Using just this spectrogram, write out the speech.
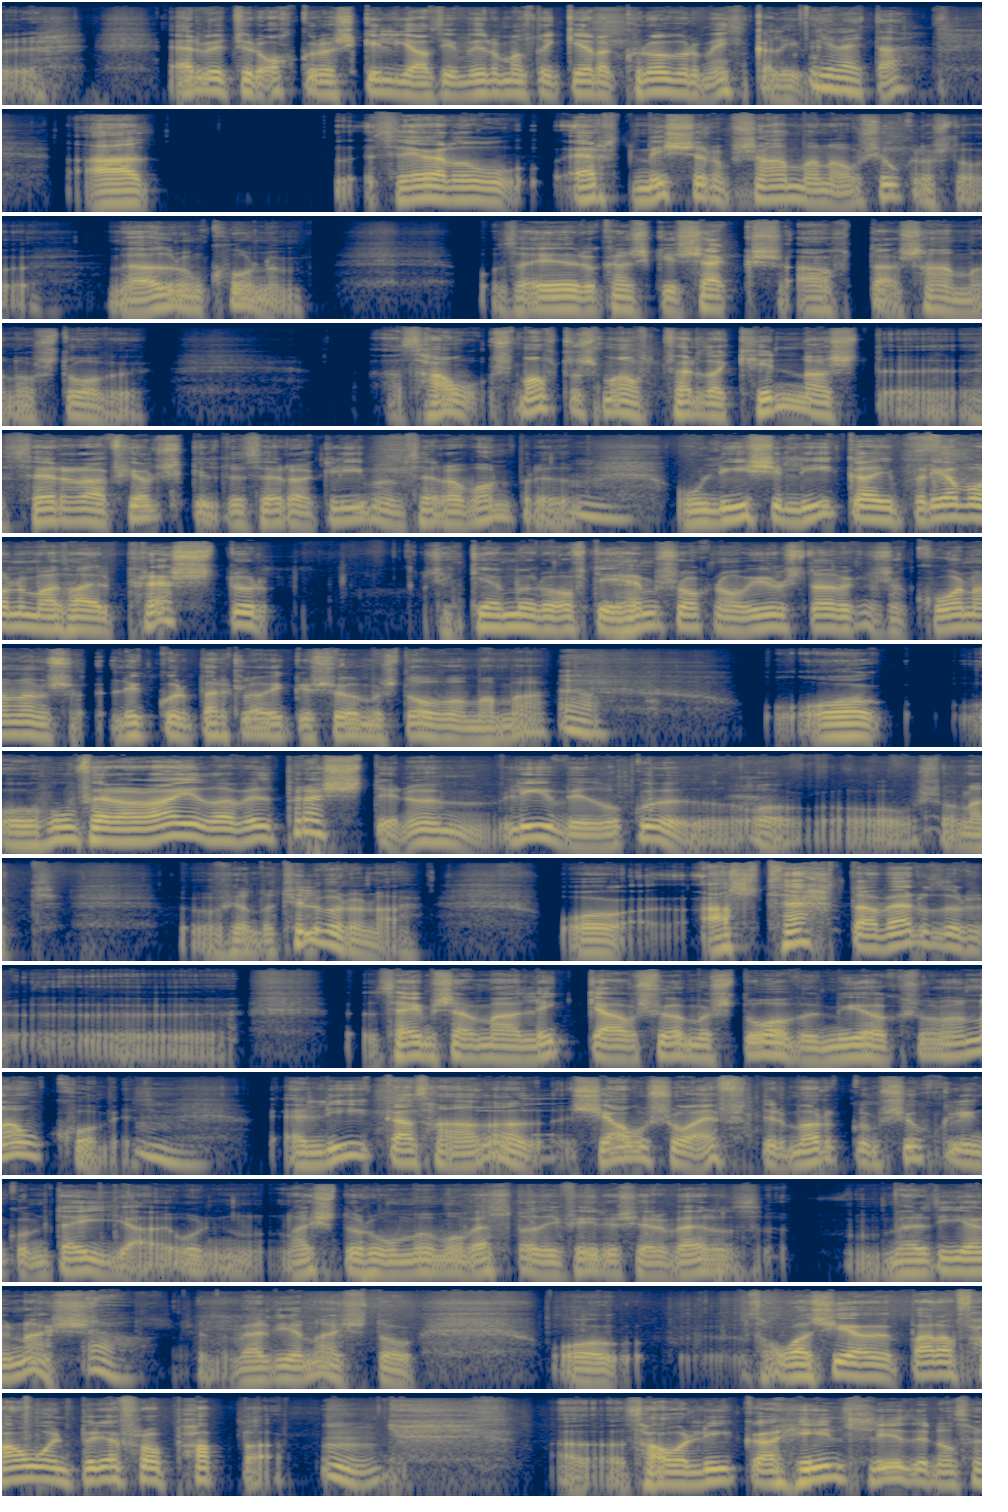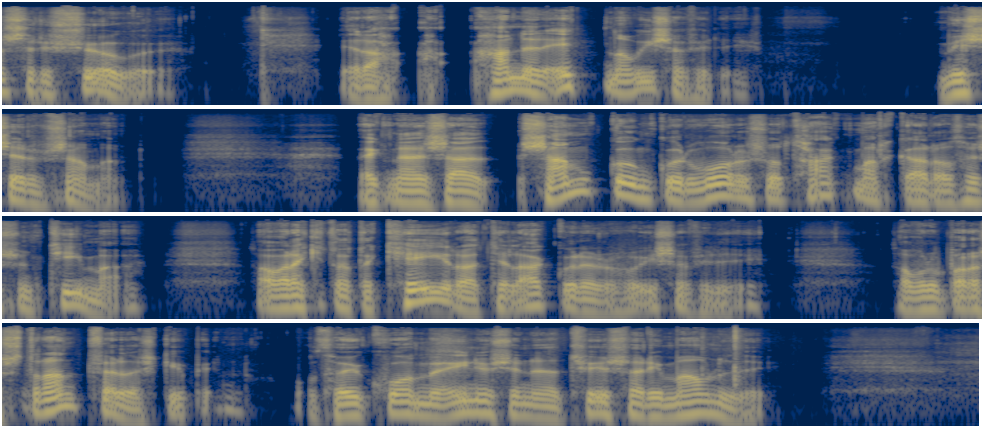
erfitt fyrir okkur að skilja því við erum alltaf að gera kröfur um engalífi. Ég veit það. Að þegar þú ert missurum saman á sjúkrastofu með öðrum konum og það eru kannski 6-8 saman á stofu að þá smátt og smátt ferða að kynnast uh, þeirra fjölskyldu, þeirra glímum, þeirra vonbreyðum mm. hún lýsi líka í brefunum að það er prestur sem kemur ofti í heimsókn á výlstöð vegna þess að konan hans liggur Berglavík í sömu stofu mamma Já. og, og hún fer að ræða við prestin um lífið og Guð og, og svona og tilvöruna og allt þetta verður uh, þeim sem að liggja á sömu stofu mjög svona nákomið mm. er líka það að sjá svo eftir mörgum sjúklingum deyja og næstur húmum og velta því fyrir sér verð verði ég næst Já. verði ég næst og, og þó að sé bara fá einn bref frá pappa mm. þá er líka hinn hliðin á þessari sögu er að hann er einn á Ísafjörði misserum saman vegna þess að samgöngur voru svo takmarkar á þessum tíma það var ekkert að keira til Akureyra og Ísafyrði það voru bara strandferðarskipin og þau komu einu sinni eða tvísar í mánuði.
